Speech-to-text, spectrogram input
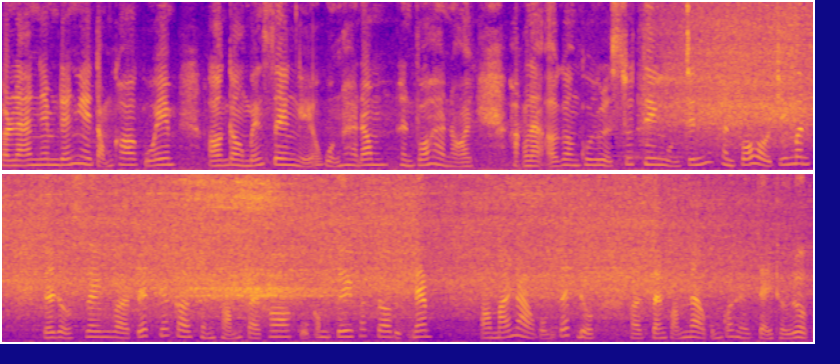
hoặc là anh em đến ngay tổng kho của em ở gần bến xe Nghĩa quận Hà Đông thành phố Hà Nội hoặc là ở gần khu du lịch Suối Tiên quận 9 thành phố Hồ Chí Minh để được xem và test các uh, sản phẩm tại kho của công ty Factor Việt Nam. Uh, máy nào cũng test được và sản phẩm nào cũng có thể chạy thử được.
